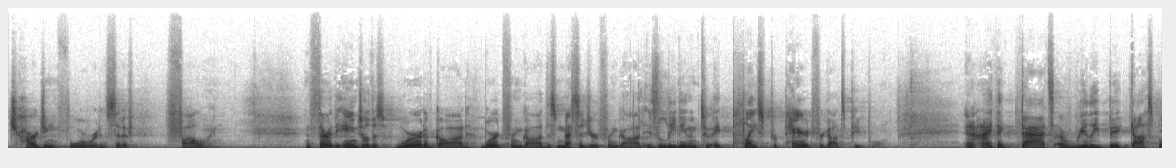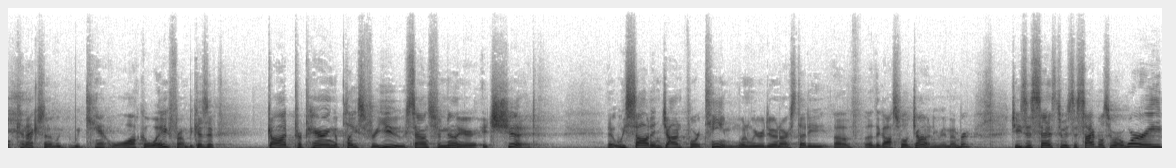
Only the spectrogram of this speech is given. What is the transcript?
charging forward instead of following. And third, the angel, this word of God, word from God, this messenger from God, is leading them to a place prepared for God's people. And I think that's a really big gospel connection that we, we can't walk away from. Because if God preparing a place for you sounds familiar, it should. We saw it in John 14 when we were doing our study of, of the Gospel of John. You remember? Jesus says to his disciples who are worried,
